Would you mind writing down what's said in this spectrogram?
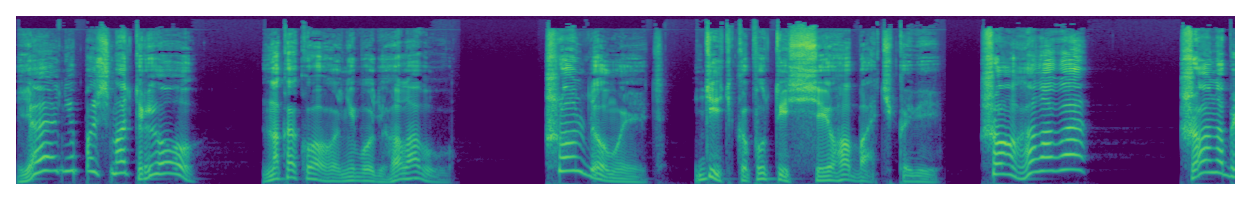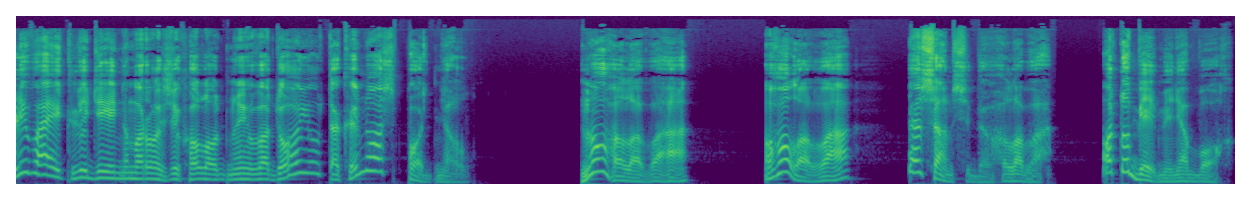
Я не посмотрю на какого-нибудь голову. Что он думает?» Дідько путисся його батькові. Що голова? Що он обливает людей на морозе холодной водою, так и нос поднял. Ну, голова, голова, я сам себе голова. Вот убей меня, Бог.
